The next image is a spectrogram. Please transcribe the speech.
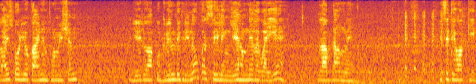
guys for your kind information ये जो आपको ग्रिल दिख रही है ना ऊपर सीलिंग ये हमने लगवाई है लॉकडाउन में। सिटी वॉक की।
